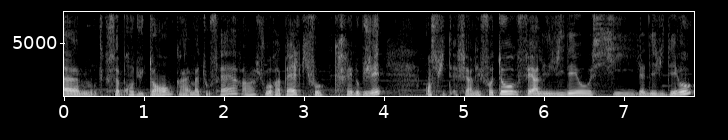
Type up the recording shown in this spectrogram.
Euh, parce que ça prend du temps quand même à tout faire. Hein. Je vous rappelle qu'il faut créer l'objet, ensuite faire les photos, faire les vidéos s'il y a des vidéos,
